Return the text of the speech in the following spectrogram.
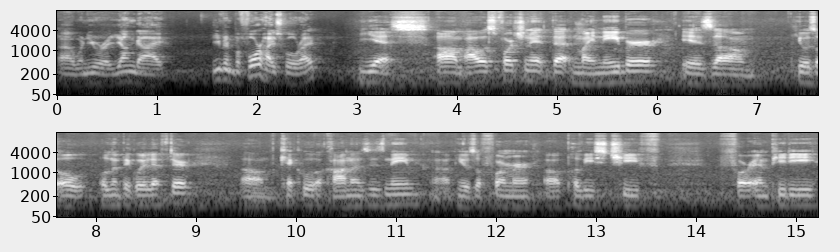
uh, when you were a young guy, even before high school, right? Yes, um, I was fortunate that my neighbor is um, he was an Olympic weightlifter. Um, Keku Akana is his name. Uh, he was a former uh, police chief for MPD.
